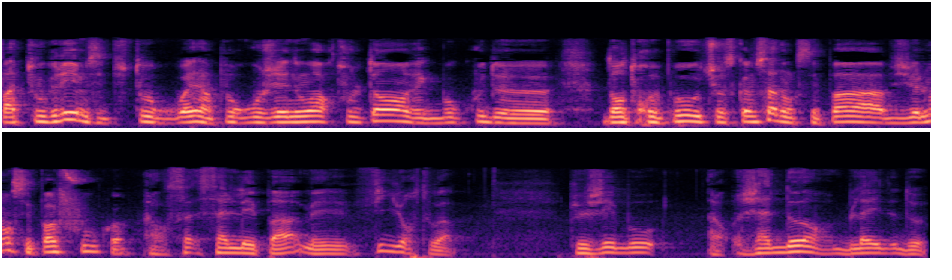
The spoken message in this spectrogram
pas tout gris, mais c'est plutôt ouais un peu rouge et noir tout le temps, avec beaucoup de d'entrepôts ou de choses comme ça. Donc c'est pas visuellement, c'est pas fou quoi. Alors ça, ça l'est pas, mais figure-toi que j'ai beau. Alors j'adore Blade 2,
